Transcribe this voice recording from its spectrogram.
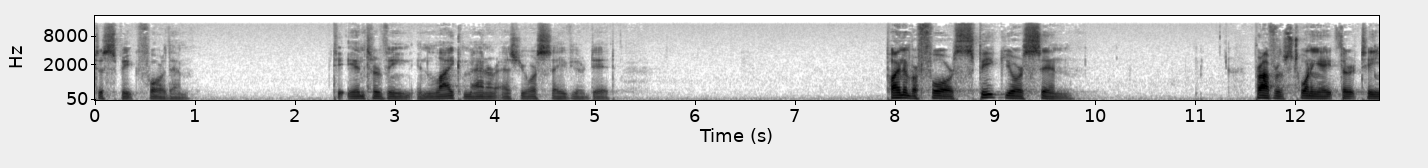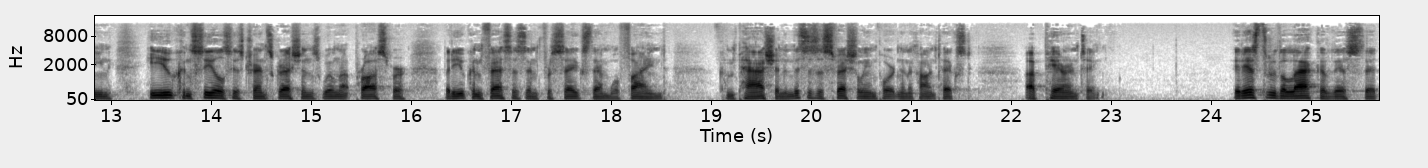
to speak for them, to intervene in like manner as your Savior did. Point number four speak your sin. Proverbs 28:13 He who conceals his transgressions will not prosper, but he who confesses and forsakes them will find compassion. And this is especially important in the context of parenting. It is through the lack of this that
